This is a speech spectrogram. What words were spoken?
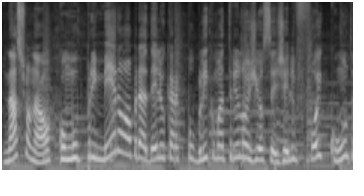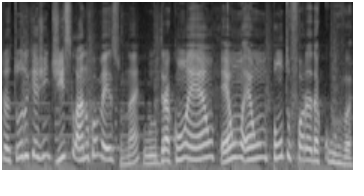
nacional, como primeira obra dele, o cara publica uma trilogia, ou seja, ele foi contra tudo que a gente disse lá no começo, né? O Dracon é um, é um, é um ponto fora da curva.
